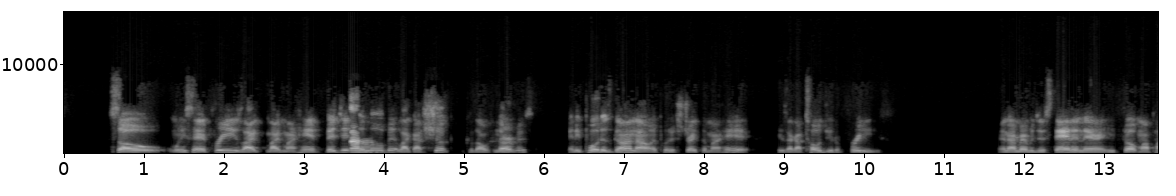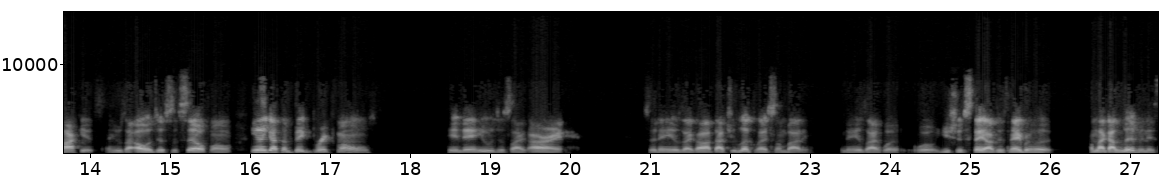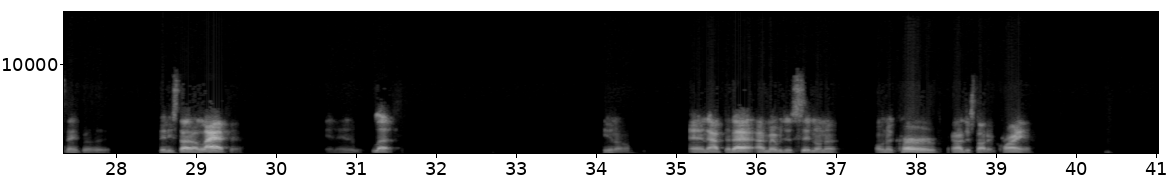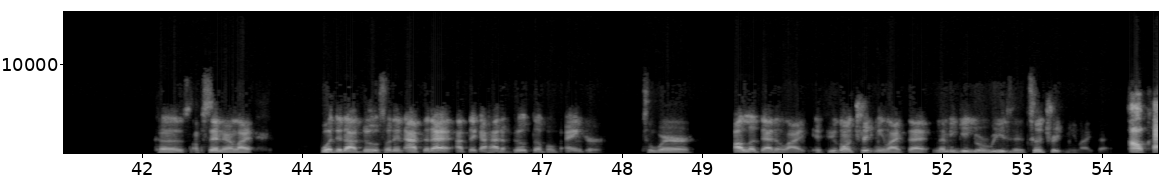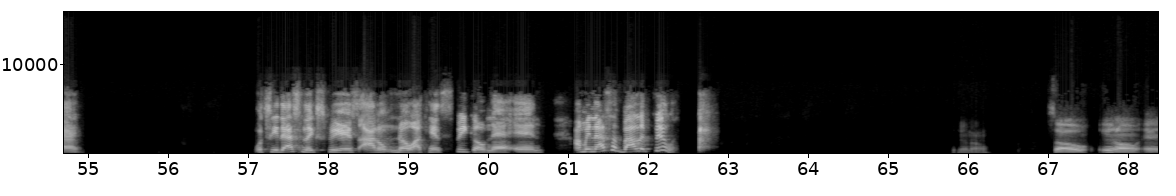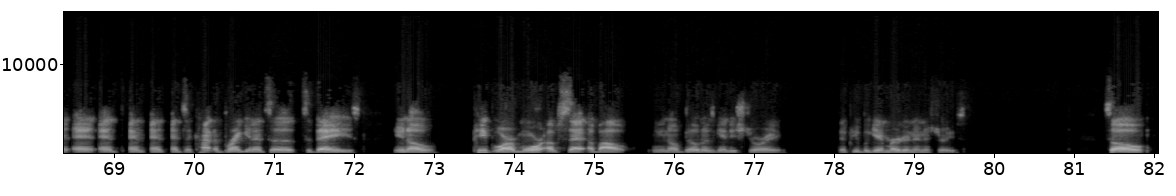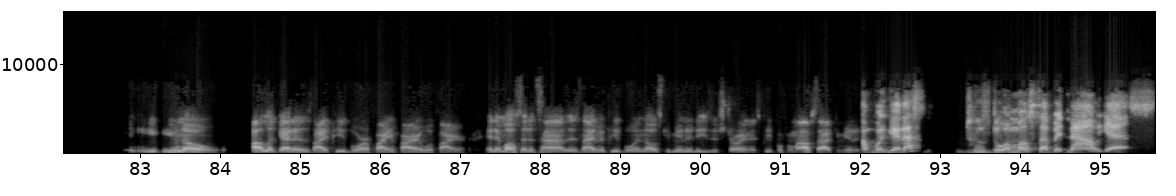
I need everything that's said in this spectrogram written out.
So when he said freeze, like like my hand fidget uh-huh. a little bit, like I shook because I was nervous, and he pulled his gun out and put it straight to my head. He's like, "I told you to freeze." And I remember just standing there, and he felt my pockets, and he was like, "Oh, it's just a cell phone." You know, he got them big brick phones. And then he was just like, "All right." So then he was like, "Oh, I thought you looked like somebody." And then he was like, "Well, well, you should stay out this neighborhood." I'm like, "I live in this neighborhood." Then he started laughing, and then left. You know, and after that, I remember just sitting on a on a curb, and I just started crying because I'm sitting there like, what did I do? So then after that, I think I had a built up of anger to where I looked at it like, if you're gonna treat me like that, let me give you a reason to treat me like that. Okay. Well, see, that's an experience I don't know. I can't speak on that, and I mean that's a valid feeling. You know, so you know, and and and and and, and to kind of bring it into today's, you know, people are more upset about you know buildings getting destroyed than people getting murdered in the streets. So, you, you know, I look at it as like people are fighting fire with fire. And then most of the time, it's not even people in those communities destroying; it's people from outside communities. Uh, well, yeah, that's who's doing know. most of it now. Yes,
